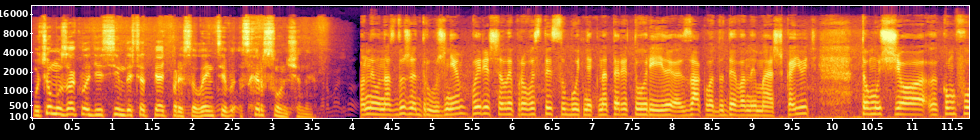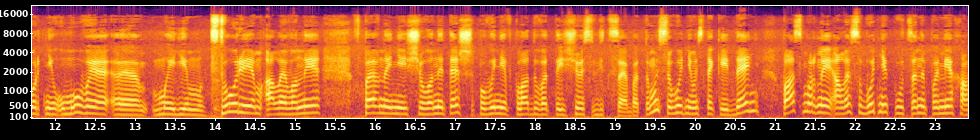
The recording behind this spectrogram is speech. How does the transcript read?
У цьому закладі 75 переселенців з Херсонщини. Вони у нас дуже дружні. Вирішили провести суботник на території закладу, де вони мешкають, тому що е, комфортні умови е, ми їм створюємо, але вони впевнені, що вони теж повинні вкладувати щось від себе. Тому сьогодні ось такий день пасмурний, але суботнику це не поміха.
